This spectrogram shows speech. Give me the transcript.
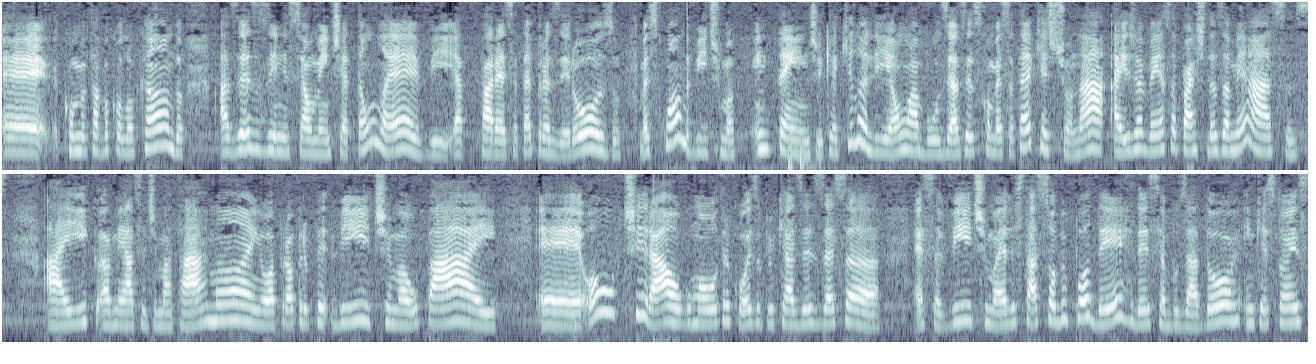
é, como eu estava colocando, às vezes inicialmente é tão leve, parece até prazeroso, mas quando a vítima entende que aquilo ali é um abuso e às vezes começa até a questionar, aí já vem essa parte das ameaças. Aí ameaça de matar a mãe, ou a própria vítima, o pai, é, ou tirar alguma outra coisa, porque às vezes essa essa vítima ela está sob o poder desse abusador em questões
